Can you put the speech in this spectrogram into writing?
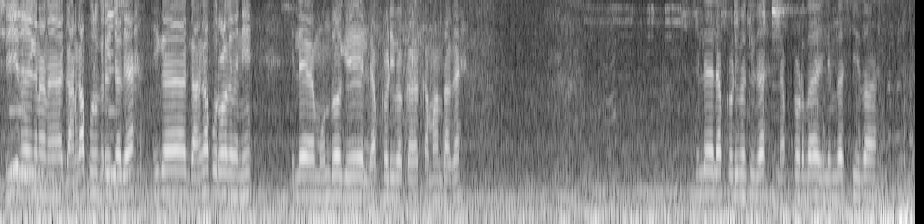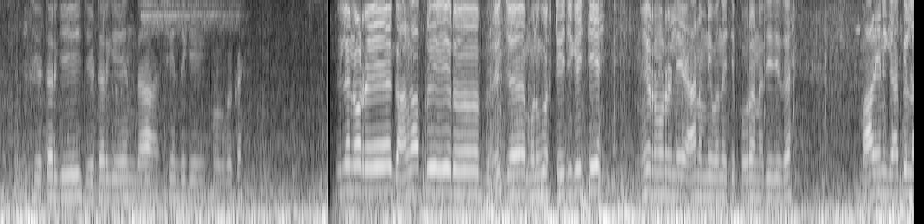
ಸೀದಾ ಈಗ ನಾನು ಗಾನ್ಗಾಪುರಕ್ಕೆ ರೀಚ್ ಆದೆ. ಈಗ ಗಾನ್ಗಾಪುರ ಒಳಗದೀನಿ ಇಲ್ಲೇ ಮುಂದೋಗಿ ಲೆಫ್ಟ್ ಹೊಡಿಬೇಕು ಕಮಾನ್ದಾಗ ಇಲ್ಲೇ ಲೆಫ್ಟ್ ಹೊಡಿಬೇಕೀಗ. ಲೆಫ್ಟ್ ಹೊಡೆದ ಇಲ್ಲಿಂದ ಸೀದಾ ಜೇಟರ್ಗಿ ಜೇಟರ್ಗಿಯಿಂದ ಸಿಂದಗಿ ಹೋಗ್ಬೇಕು. ಇಲ್ಲ ನೋಡ್ರಿ ಗಾನ್ಗಾಪುರ ಬ್ರಿಡ್ಜ್ ಮುನಗೋ ಸ್ಟೇಜಿಗೆ ಐತಿ. ನೀರು ನೋಡ್ರಿ ಇಲ್ಲಿ, ಆ ನಮ್ನಿ ಬಂದೈತಿ, ಪೂರಾ ನದಿ ಇದೆ ಭಾಳ ಏನು ಗ್ಯಾಪ್ ಇಲ್ಲ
